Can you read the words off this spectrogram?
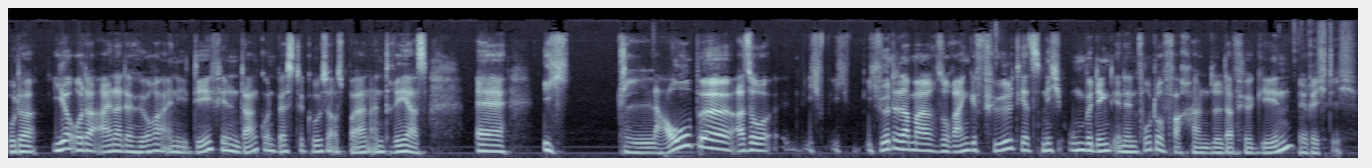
oder ihr oder einer der Hörer eine Idee. Vielen Dank und beste Grüße aus Bayern, Andreas. Äh, ich glaube, also ich, ich, ich würde da mal so reingefühlt jetzt nicht unbedingt in den Fotofachhandel dafür gehen, Richtig.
